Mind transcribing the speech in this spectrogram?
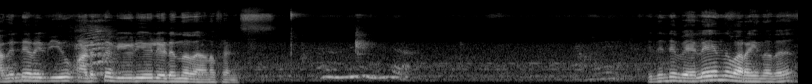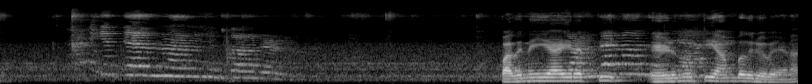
അതിന്റെ റിവ്യൂ അടുത്ത വീഡിയോയിൽ ഇടുന്നതാണ് ഫ്രണ്ട്സ് ഇതിന്റെ വിലയെന്ന് പറയുന്നത് പതിനയ്യായിരത്തി എഴുന്നൂറ്റി അമ്പത് രൂപയാണ്.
